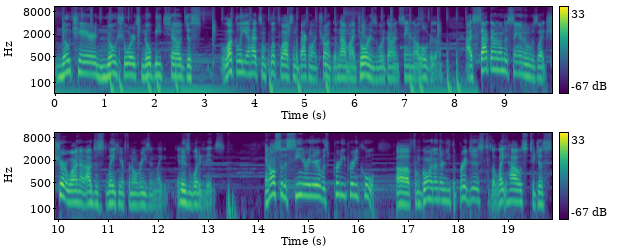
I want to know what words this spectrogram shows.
No chair, no shorts, no beach shell. Just luckily I had some flip flops in the back of my trunk. If not, my Jordans would have gotten sand all over them. I sat down on the sand and was like, sure, why not? I'll just lay here for no reason. Like it is what it is. And also the scenery there was pretty pretty cool. Uh, from going underneath the bridges to the lighthouse to just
